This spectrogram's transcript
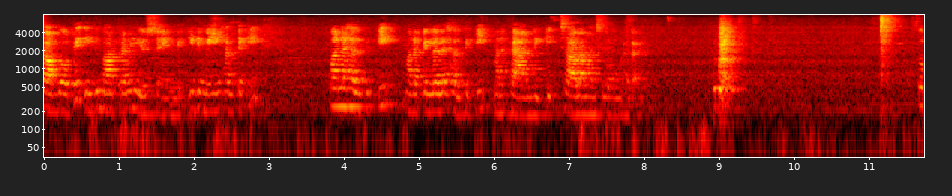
చాప్ బోర్డ్ ఇది మాత్రమే యూజ్ చేయండి. ఇది మీ హెల్త్కి మన హెల్త్కి మన పిల్లల హెల్త్కి మన ఫ్యామిలీకి చాలా మంచిది అనమాట సో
